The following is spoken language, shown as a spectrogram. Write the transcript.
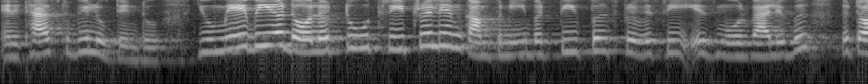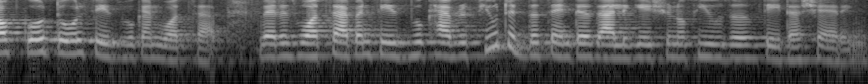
and it has to be looked into. You may be a dollar 2 3 trillion company but people's privacy is more valuable, the top court told Facebook and WhatsApp, whereas WhatsApp and Facebook have refuted the center's allegation of users' data sharing.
